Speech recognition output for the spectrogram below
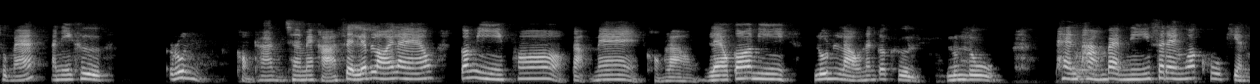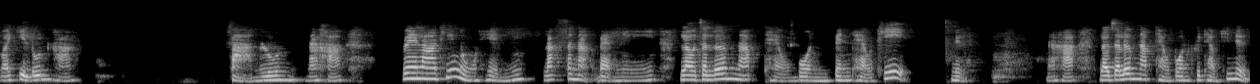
ถูกไหมอันนี้คือรุ่นของท่านใช่ไหมคะ เสร็จเรียบร้อยแล้ว ก็มีพ่อกับแม่ของเรา แล้วก็มีรุ่นเรานั่นก็คือรุ่นลูก แผนผังแบบนี้แสดงว่าครูเขียนไว้กี่รุ่นคะสามรุ่นนะคะ เวลาที่หนูเห็นลักษณะแบบนี้ เราจะเริ่มนับแถวบนเป็นแถวที่หนึ่งนะคะ เราจะเริ่มนับแถวบนคือแถวที่หนึ่ง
